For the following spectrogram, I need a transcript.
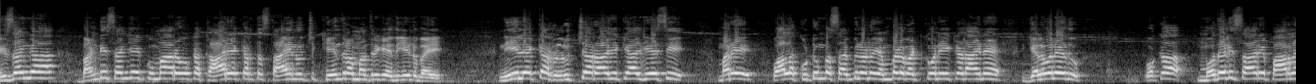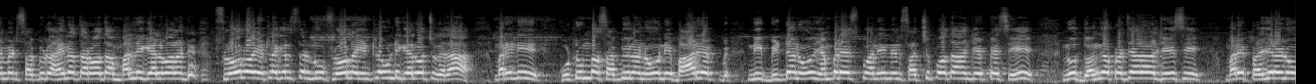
నిజంగా బండి సంజయ్ కుమార్ ఒక కార్యకర్త స్థాయి నుంచి కేంద్ర మంత్రిగా ఎదిగిండు భయ్ నీ లెక్క లుచ్చ రాజకీయాలు చేసి మరి వాళ్ళ కుటుంబ సభ్యులను ఎంబడి పట్టుకొని ఇక్కడ ఆయన గెలవలేదు. ఒక మొదటిసారి పార్లమెంట్ సభ్యుడు అయిన తర్వాత మళ్ళీ గెలవాలంటే ఫ్లోలో ఎట్లా గెలుస్తారు? నువ్వు ఫ్లోలో ఇంట్లో ఉండి గెలవచ్చు కదా. మరి నీ కుటుంబ సభ్యులను నీ భార్య నీ బిడ్డను ఎంబడేసుకొని నేను చచ్చిపోతా అని చెప్పేసి నువ్వు దొంగ ప్రచారాలు చేసి మరి ప్రజలను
